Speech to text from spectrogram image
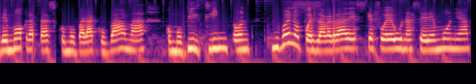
demócratas como Barack Obama, como Bill Clinton, y bueno, pues la verdad es que fue una ceremonia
